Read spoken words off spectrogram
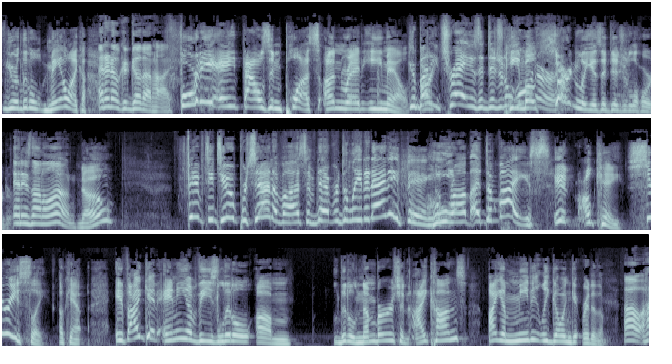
your little mail icon? I don't know. It could go that high. 48,000 plus unread emails. Your buddy Trey is a digital hoarder. he hoarder, most certainly is a digital hoarder. and he's not alone. no? Fifty-two percent of us have never deleted anything Who- from a device. It okay, seriously. Okay, if I get any of these little um little numbers and icons, I immediately go and get rid of them. Oh,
